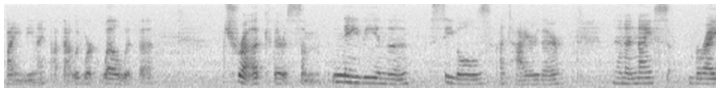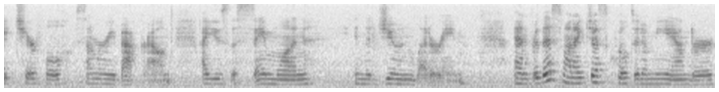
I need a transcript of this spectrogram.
binding. I thought that would work well with the truck. There's some navy in the seagulls attire there. And a nice, bright, cheerful, summery background. I used the same one in the June lettering. And for this one, I just quilted a meander.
